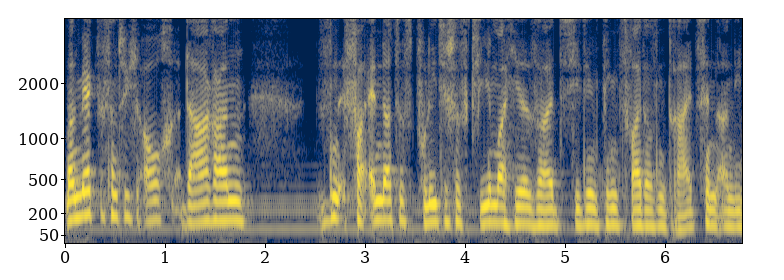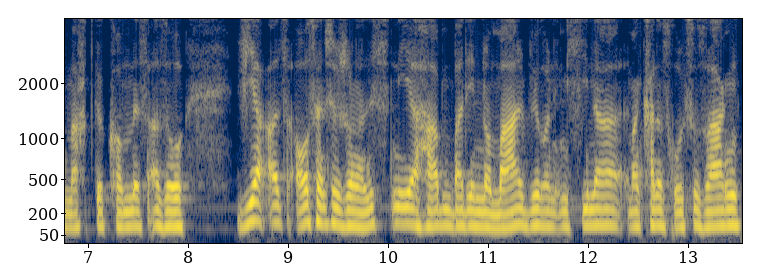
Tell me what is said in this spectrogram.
Man merkt es natürlich auch daran, es ist ein verändertes politisches Klima hier seit Xi Jinping 2013 an die Macht gekommen ist. Also wir als ausländische Journalisten hier haben bei den Normalbürgern in China, man kann es ruhig so sagen,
